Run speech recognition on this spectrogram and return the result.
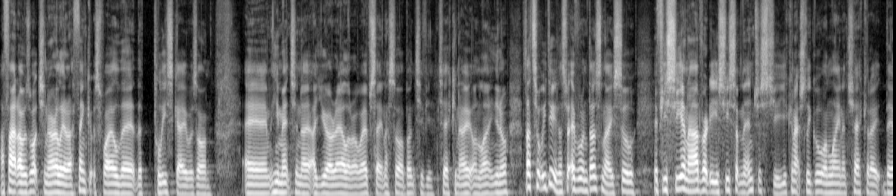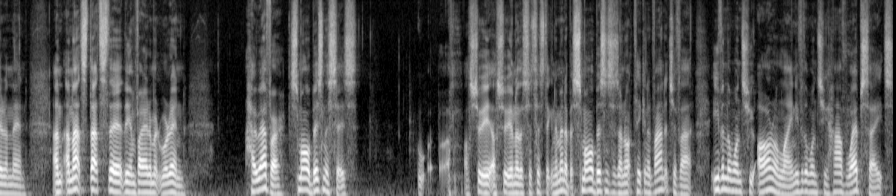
In fact, I was watching earlier. I think it was while the, the police guy was on. Um, he mentioned a, a, URL or a website, and I saw a bunch of you checking out online. You know, that's what we do. That's what everyone does now. So if you see an advert or you see something that interests you, you can actually go online and check it out there and then. And, and that's that's the, the environment we're in. However, small businesses I'll show, you, I'll show you another statistic in a minute, but small businesses are not taking advantage of that. Even the ones who are online, even the ones who have websites,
